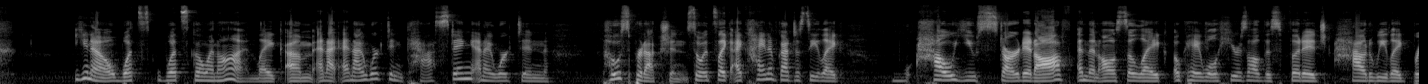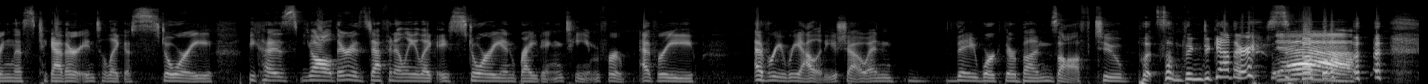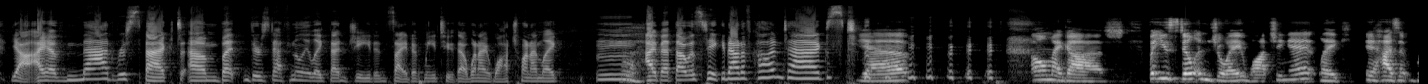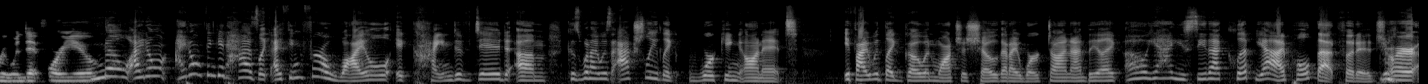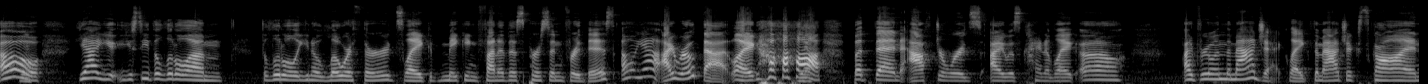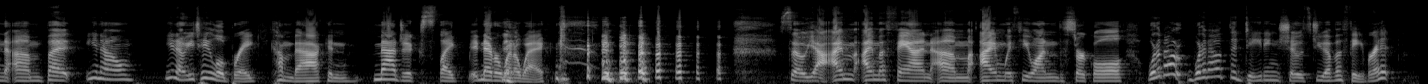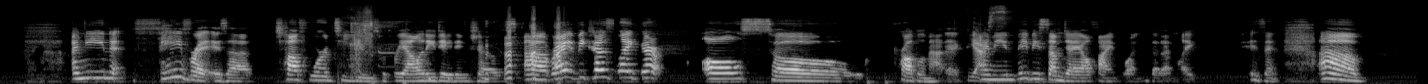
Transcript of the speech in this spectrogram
you know what's what's going on. Like um and i and i worked in casting and i worked in post production so it's like i kind of got to see like how you started off and then also like okay well here's all this footage. How do we like bring this together into like a story? Because y'all there is definitely like a story and writing team for every every reality show. And they work their buns off to put something together So- Yeah. yeah, I have mad respect. Um, but there's definitely like that jaded side of me too. That when I watch one, I'm like, mm, I bet that was taken out of context. Yep. oh my gosh. But you still enjoy watching it? Like it hasn't ruined it for you? No, I don't. I don't think it has. Like, I think for a while it kind of did. Um, because when I was actually like working on it, if I would like go and watch a show that I worked on, I'd be like, oh yeah, you see that clip? Yeah, I pulled that footage. Or oh yeah, you you see the little um the little you know lower thirds like making fun of this person for this. Oh yeah, I wrote that. Like ha ha ha. But then afterwards, I was kind of like, oh. I've ruined the magic. Like the magic's gone. Um, but you know, you know, you take a little break, you come back, and magic's like it never went away. so yeah, I'm I'm a fan. Um, I'm with you on the circle. What about what about the dating shows? Do you have a favorite? I mean, favorite is a tough word to use with reality dating shows, uh, right? Because like they're all so problematic. Yes. I mean, maybe someday I'll find one that I'm like isn't. Um,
